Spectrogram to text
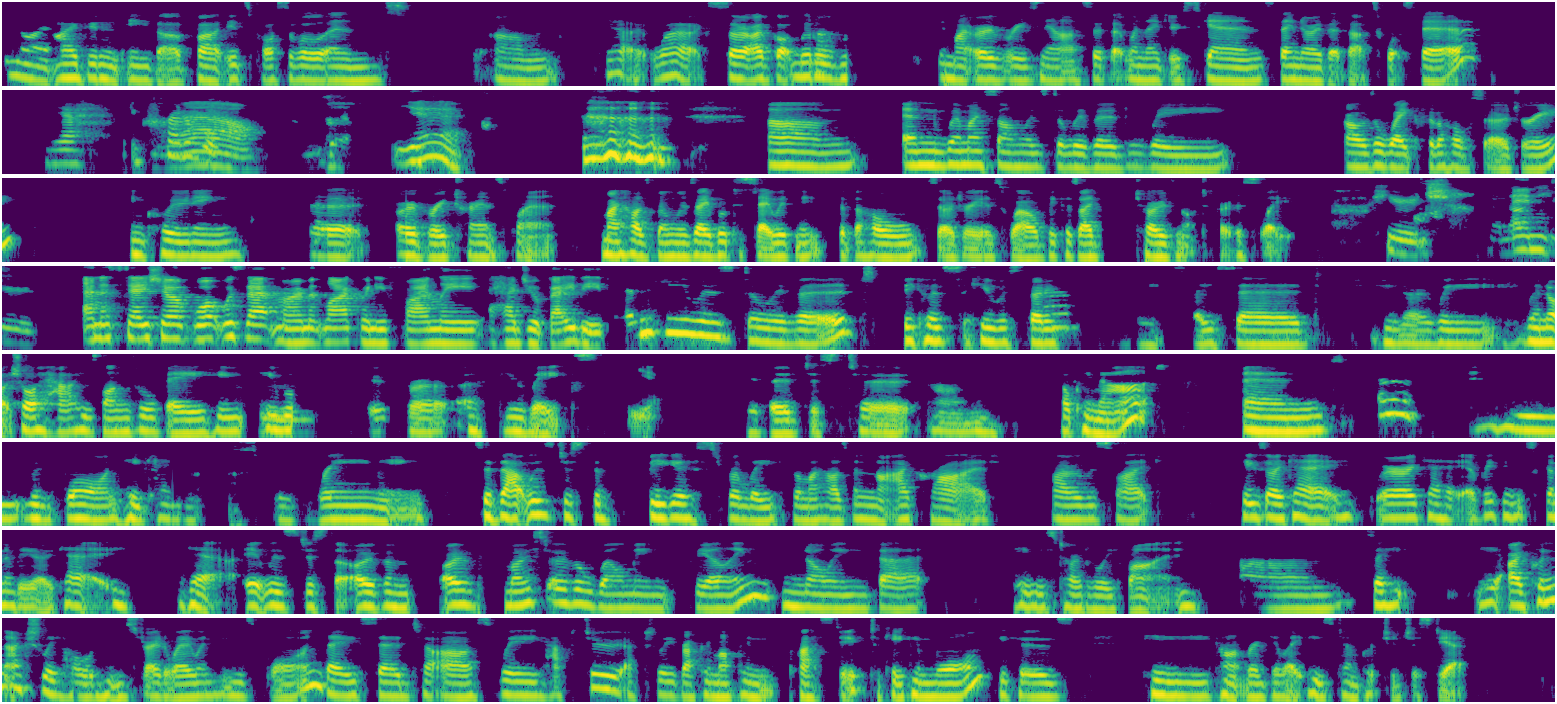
No, I didn't either, but it's possible. And um, yeah, it works. So I've got little in my ovaries now so that when they do scans, they know that that's what's there. Yeah, incredible. Wow. Yeah. um, and when my son was delivered, we I was awake for the whole surgery, including the ovary transplant. My husband was able to stay with me for the whole surgery as well because I chose not to go to sleep. Huge. And huge. Anastasia, what was that moment like when you finally had your baby? When he was delivered, because he was 30 weeks, they said, you know, we we're not sure how his lungs will be. He he will be for a few weeks. Yeah. Just to um, help him out. And when he was born, he came out screaming. So that was just the biggest relief for my husband and I, I cried. I was like, he's okay. We're okay. Everything's going to be okay. Yeah, it was just the over, over most overwhelming feeling knowing that he was totally fine. Um, so he, he, I couldn't actually hold him straight away when he was born. They said to us, we have to actually wrap him up in plastic to keep him warm because he can't regulate his temperature just yet.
